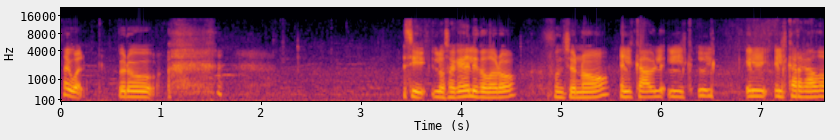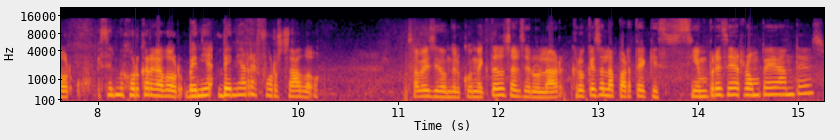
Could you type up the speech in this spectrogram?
da igual. Pero sí, lo saqué del inodoro, funcionó. El cable, el, cargador, es el mejor cargador. Venía, venía reforzado. ¿Sabes? Y donde lo conectas al celular, creo que es la parte que siempre se rompe antes.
